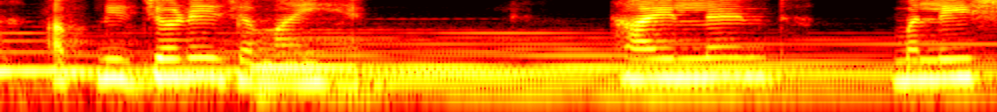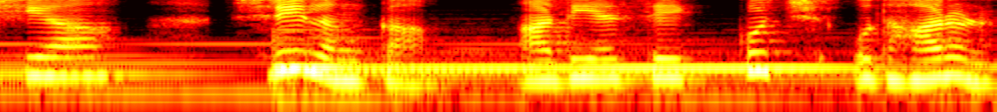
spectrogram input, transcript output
अपनी जड़ें जमाई हैं। थाईलैंड, मलेशिया, श्रीलंका आदि ऐसे कुछ उदाहरण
